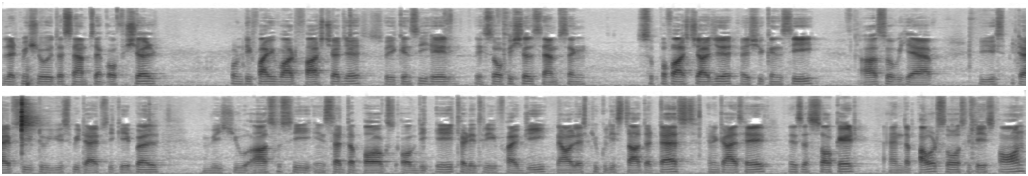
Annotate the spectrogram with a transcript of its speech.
Let me show you the Samsung official. 25 watt fast charger. So you can see here it's official Samsung super fast charger as you can see. Also we have USB type C to USB type C cable which you also see inside the box of the A33 5G now let's quickly start the test. And guys here is a socket and the power source it is on.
